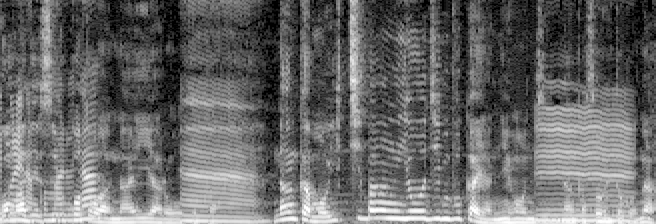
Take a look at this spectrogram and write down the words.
こまですることはないやろうとか、うなんかもう一番用心深いやん日本人、うんなんかそういうとこな。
